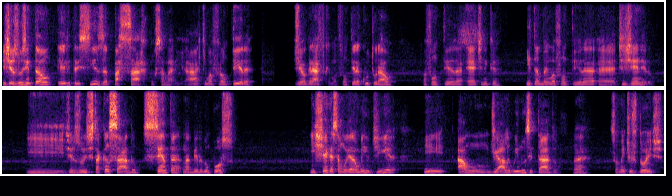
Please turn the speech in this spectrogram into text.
E Jesus, então, ele precisa passar por Samaria. Há aqui uma fronteira geográfica, uma fronteira cultural, uma fronteira étnica e também uma fronteira é, de gênero. E Jesus está cansado, senta na beira de um poço e chega essa mulher ao meio-dia e há um diálogo inusitado, né? somente os dois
